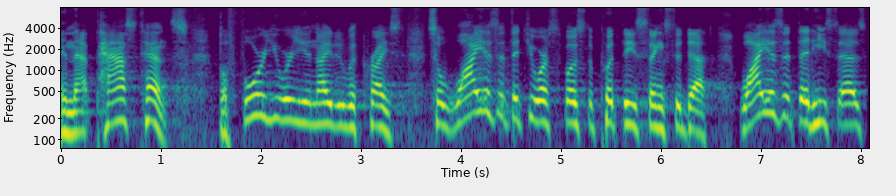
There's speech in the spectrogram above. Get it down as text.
in that past tense before you were united with Christ. So why is it that you are supposed to put these things to death? Why is it that he says,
